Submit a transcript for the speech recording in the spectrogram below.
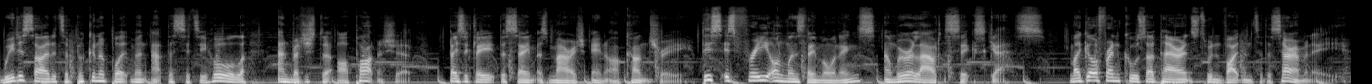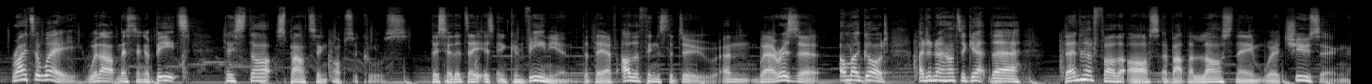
we decided to book an appointment at the City Hall and register our partnership. Basically, the same as marriage in our country. This is free on Wednesday mornings, and we're allowed six guests. My girlfriend calls her parents to invite them to the ceremony. Right away, without missing a beat, they start spouting obstacles. They say the date is inconvenient, that they have other things to do, and where is it? Oh my god, I don't know how to get there. Then her father asks about the last name we're choosing.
